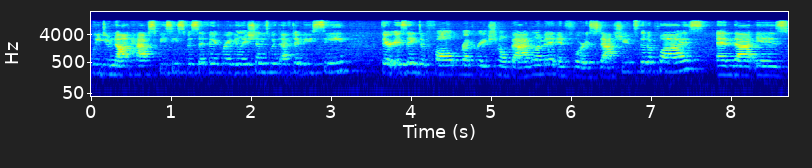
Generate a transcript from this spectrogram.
We do not have species-specific regulations with FWC. There is a default recreational bag limit in Florida statutes that applies, and that is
